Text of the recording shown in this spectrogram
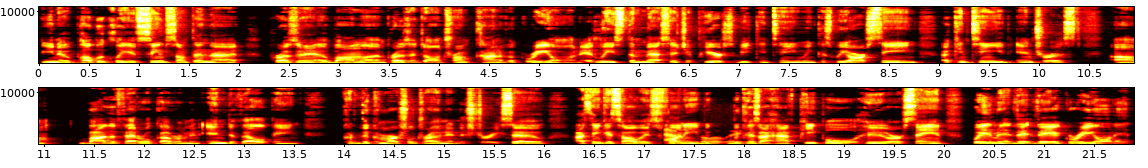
you know, publicly, it seems something that President Obama and President Donald Trump kind of agree on. At least the message appears to be continuing because we are seeing a continued interest um, by the federal government in developing the commercial drone industry. So I think it's always funny because I have people who are saying, wait a minute, they, they agree on it.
